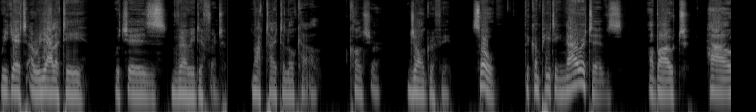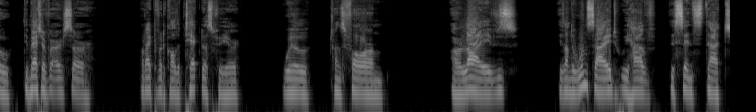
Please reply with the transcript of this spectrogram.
we get a reality which is very different, not tied to locale, culture, geography. So, the competing narratives about how the metaverse, or what I prefer to call the technosphere, will transform our lives is on the one side, we have the sense that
